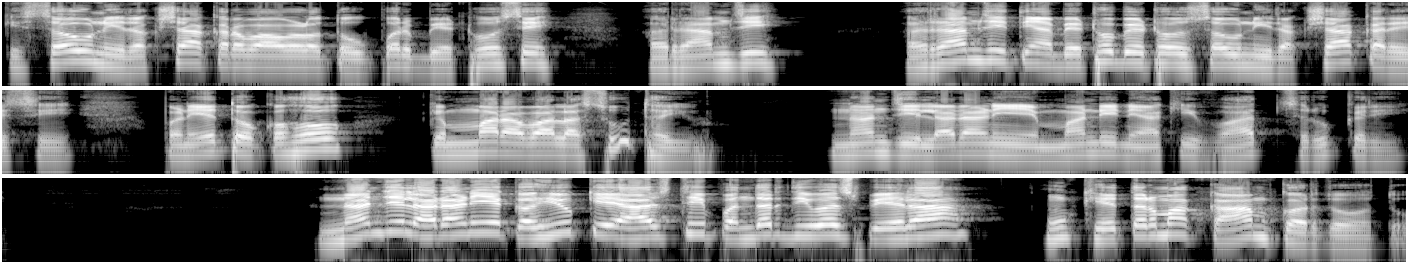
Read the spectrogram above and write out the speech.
કે સૌની રક્ષા કરવાવાળો તો ઉપર બેઠો છે. રામજી રામજી ત્યાં બેઠો બેઠો સૌની રક્ષા કરે છે. પણ એ તો કહો કે મારા વાલા શું થયું? નાનજી લાડાણીએ માંડીને આખી વાત શરૂ કરી. નાનજી લાડાણીએ કહ્યું કે આજથી પંદર દિવસ પહેલા હું ખેતરમાં કામ કરતો હતો.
